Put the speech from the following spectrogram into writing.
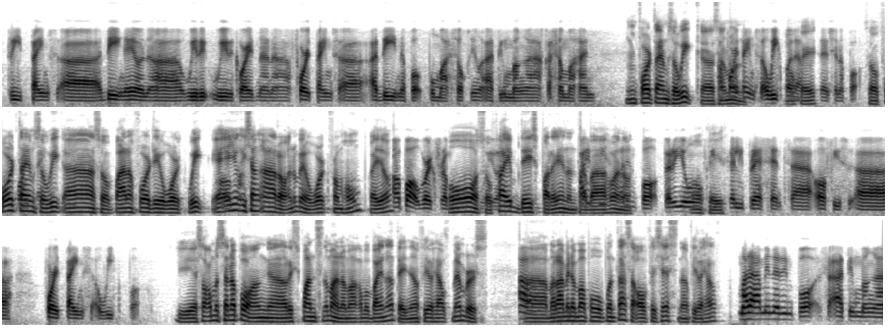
3 times ah, a day ngayon, ah, we, re- we required na na 4 times ah, a day na po pumasok yung ating mga kasamahan. Mm, Four times a week, uh, Sir 4 Mon. times a week pala, Okay. pasensya na po. So, four, Four times, a week. Ah, so parang four-day work week. Eh, eh, yung isang araw, ano ba yun? Work from home kayo? Opo, work from Oh, home po so yun. five days pa rin ang Five trabaho, days pa ano? rin po, pero yung Okay. physically present sa office, ah, 4 times a week po. Yeah, so kamusta na po ang ah, response naman ng mga kababayan natin, ng PhilHealth members? Ah, marami na bang pumupunta sa offices ng PhilHealth? Marami na rin po sa ating mga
